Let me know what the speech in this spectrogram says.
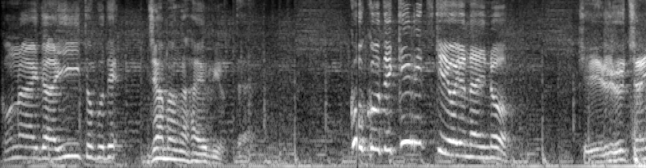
この間いいとこで邪魔が入るよった。ここで蹴りつけようやないの。キルちゃんよ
